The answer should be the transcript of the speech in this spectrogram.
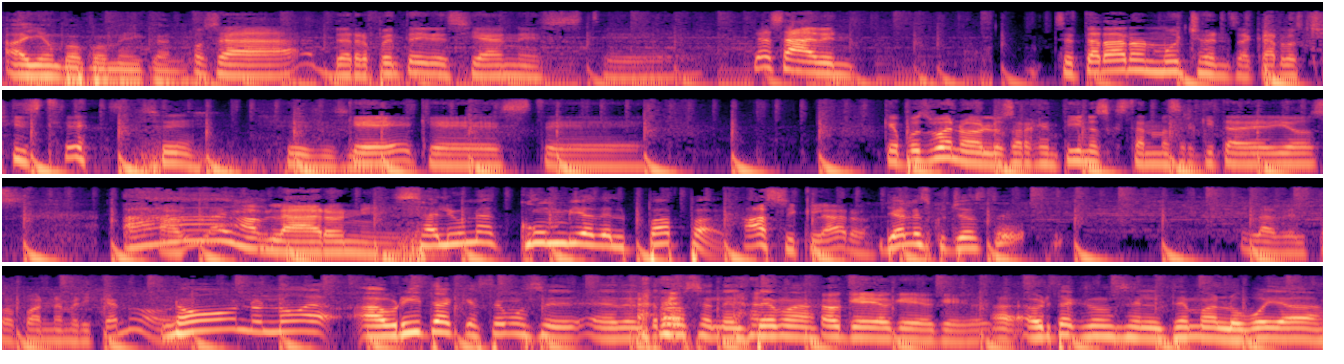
Hay un papa americano. O sea, de repente decían, este, ya saben, se tardaron mucho en sacar los chistes. Sí, sí, sí. sí. que, que este que pues bueno los argentinos que están más cerquita de Dios habla- hablaron y Salió una cumbia del papa. ah sí claro ¿Ya la escuchaste? La del papá americano ¿o? No, no, no. Ahorita que estemos eh, adentrados en el tema. ok ok ok ahorita que estamos en el tema lo voy a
